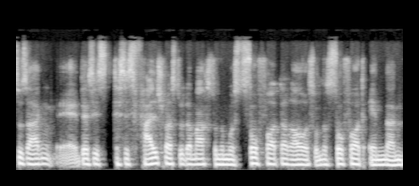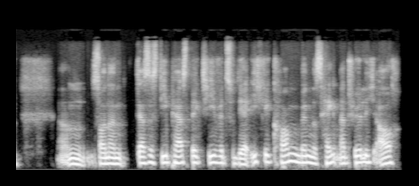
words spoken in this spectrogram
zu sagen, äh, das, ist, das ist falsch, was du da machst und du musst sofort daraus und das sofort ändern. ähm, sondern das ist die Perspektive, zu der ich gekommen bin. Das hängt natürlich auch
